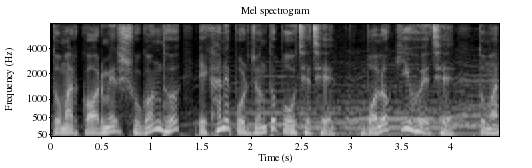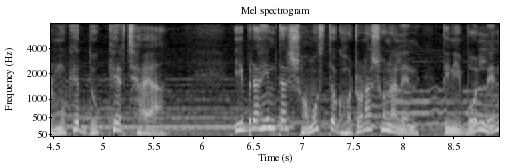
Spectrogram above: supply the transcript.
তোমার কর্মের সুগন্ধ এখানে পর্যন্ত পৌঁছেছে। বলো কি হয়েছে? তোমার মুখে দুঃখের ছায়া। ইব্রাহিম তার সমস্ত ঘটনা শোনালেন। তিনি বললেন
